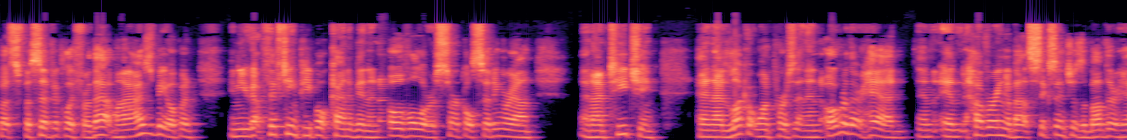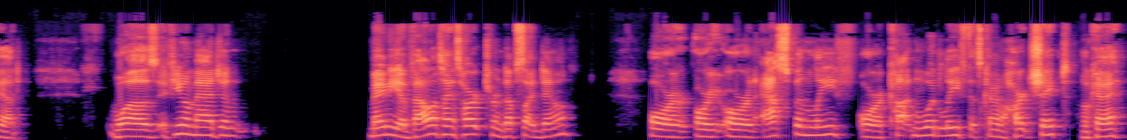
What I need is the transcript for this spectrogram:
But specifically for that, my eyes would be open, and you got 15 people kind of in an oval or a circle sitting around, and I'm teaching. And I look at one person, and over their head, and, and hovering about six inches above their head, was if you imagine maybe a Valentine's heart turned upside down, or or or an aspen leaf or a cottonwood leaf that's kind of heart shaped. Okay,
